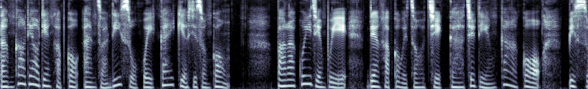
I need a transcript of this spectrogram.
谈到了联合国安全理事会改革时阵讲，巴拉圭认为联合国的组织甲职能架构必须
